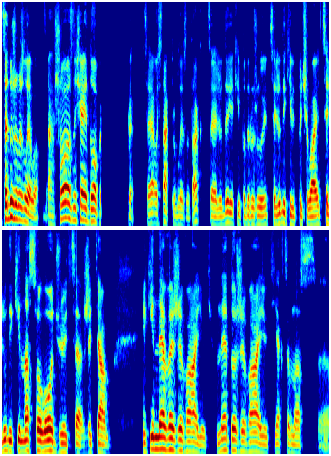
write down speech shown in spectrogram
Це дуже важливо. А що означає добре? Це ось так приблизно. Так, це люди, які подорожують, це люди, які відпочивають, це люди, які насолоджуються життям які не виживають, не доживають, як це в нас е,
